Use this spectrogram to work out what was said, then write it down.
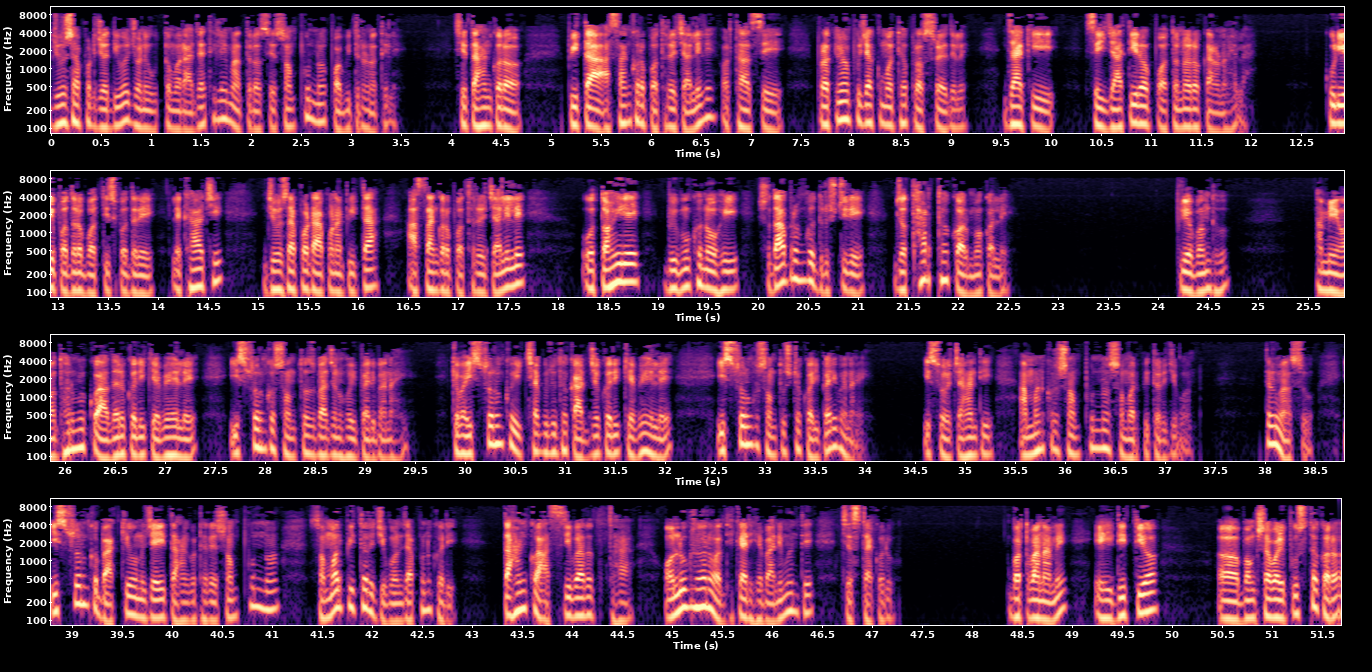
ଜିଓସାପଟ ଯଦିଓ ଜଣେ ଉତ୍ତମ ରାଜା ଥିଲେ ମାତ୍ର ସେ ସମ୍ପୂର୍ଣ୍ଣ ପବିତ୍ର ନ ଥିଲେ ସେ ତାହାଙ୍କର ପିତା ଆଶାଙ୍କର ପଥରେ ଚାଲିଲେ ଅର୍ଥାତ୍ ସେ ପ୍ରତିମା ପୂଜାକୁ ମଧ୍ୟ ପ୍ରଶ୍ରୟ ଦେଲେ ଯାହାକି ସେହି ଜାତିର ପତନର କାରଣ ହେଲା। କୋଡ଼ିଏ ପଦର ବତିଶ ପଦରେ ଲେଖା ଅଛି ଝିଅସାପଟ ଆପଣା ପିତା ଆଶାଙ୍କର ପଥରେ ଚାଲିଲେ ଓ ତହିଁରେ ବିମୁଖ ନ ହୋଇ ସଦାପ୍ରଭୁଙ୍କ ଦୃଷ୍ଟିରେ ଯଥାର୍ଥ କର୍ମ କଲେ। ପ୍ରିୟ ବନ୍ଧୁ ଆମେ ଅଧର୍ମକୁ ଆଦର କରି କେବେ ହେଲେ ଈଶ୍ୱରଙ୍କ ସନ୍ତୋଷ ଭାଜନ ହୋଇପାରିବା ନାହିଁ କିମ୍ବା ଈଶ୍ୱରଙ୍କ ଇଚ୍ଛା ବିରୁଦ୍ଧ କାର୍ଯ୍ୟ କରି କେବେ ହେଲେ ଈଶ୍ୱରଙ୍କୁ ସନ୍ତୁଷ୍ଟ କରିପାରିବା ନାହିଁ। ଈଶ୍ୱର ଚାହାନ୍ତି ଆମମାନଙ୍କର ସମ୍ପୂର୍ଣ୍ଣ ସମର୍ପିତର ଜୀବନ। ତେଣୁ ଆସୁ ଈଶ୍ୱରଙ୍କ ବାକ୍ୟ ଅନୁଯାୟୀ ତାହାଙ୍କଠାରେ ସମ୍ପୂର୍ଣ୍ଣ ସମର୍ପିତର ଜୀବନଯାପନ କରି ତାହାଙ୍କ ଆଶୀର୍ବାଦ ତଥା ଅନୁଗ୍ରହର ଅଧିକାରୀ ହେବା ନିମନ୍ତେ ଚେଷ୍ଟା କରୁ। ବର୍ତ୍ତମାନ ଆମେ ଏହି ଦ୍ୱିତୀୟ ବଂଶାବଳୀ ପୁସ୍ତକର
